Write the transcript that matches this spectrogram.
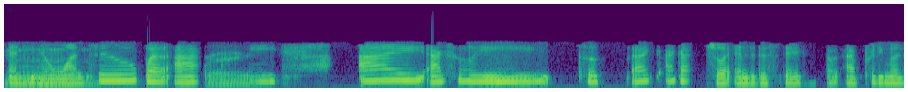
and mm. he didn't want to, but I, right. I actually took. I I got short end of the stick. I, pretty much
